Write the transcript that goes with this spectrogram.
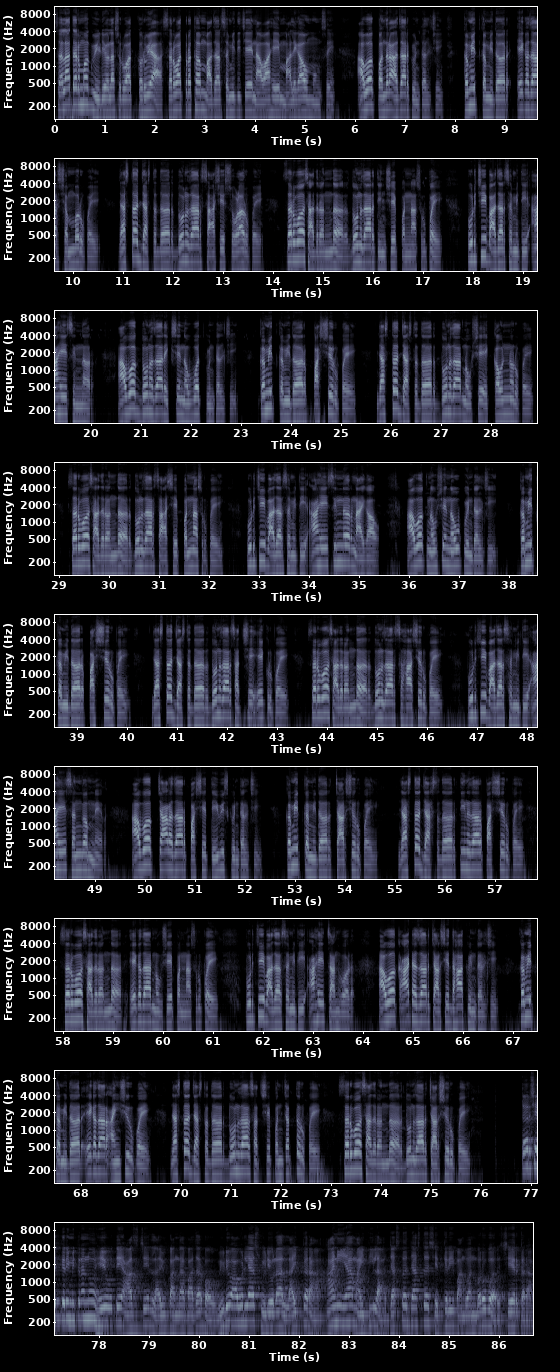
चला तर मग व्हिडिओला सुरुवात करूया. सर्वात प्रथम बाजार समितीचे नाव आहे मालेगाव मुंगसे. आवक पंधरा हजार क्विंटलची. कमीत कमी दर एक हजार शंभर रुपये. जास्तीत जास्त दर दोन हजार सहाशे सोळा रुपये. सर्वसाधारण दर दोन हजार तीनशे पन्नास रुपये. पुढची बाजार समिती आहे सिन्नर. आवक दोन हजार एकशे नव्वद क्विंटलची. कमीत कमी दर पाचशे रुपये. जास्तीत जास्त दर दोन हजार नऊशे एक्कावन्न रुपये. सर्वसाधारण दर दोन हजार सहाशे पन्नास रुपये. पुढची बाजार समिती आहे सिन्नर नायगाव. आवक नऊशे नऊ क्विंटलची. कमीत कमी दर पाचशे रुपये. जास्तीत जास्त दर दोन हजार सातशे एक रुपये. सर्वसाधारण दर दोन हजार सहाशे रुपये. पुढची बाजार समिती आहे संगमनेर. आवक चार हजार पाचशे तेवीस क्विंटलची. कमीत कमी दर चारशे रुपये. जास्तीत जास्त दर तीन हजार पाचशे रुपये. सर्वसाधारण दर एक हजार नऊशे पन्नास रुपये. पुढची बाजार समिती आहे चांदवड. आवक आठ हजार चारशे दहा क्विंटलची. कमीत कमी दर एक हजार ऐंशी रुपये. जास्तीत जास्त दर दोन हजार सातशे पंच्याहत्तर रुपये. सर्वसाधारण दर दोन हजार चारशे रुपये. तर शेतकरी मित्रांनो हे होते आजचे लाईव्ह कांदा बाजारभाव. व्हिडिओ आवडल्यास व्हिडिओला लाईक करा आणि या माहितीला जास्तीत जास्त शेतकरी बांधवांबरोबर शेअर करा.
